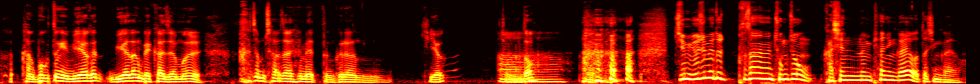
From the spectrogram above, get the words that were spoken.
강북동의 미화 미화당 백화점을 한참 찾아 헤맸던 그런 기억 정도? 아. 지금 요즘에도 부산 종종 가시는 편인가요? 어떠신가요?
